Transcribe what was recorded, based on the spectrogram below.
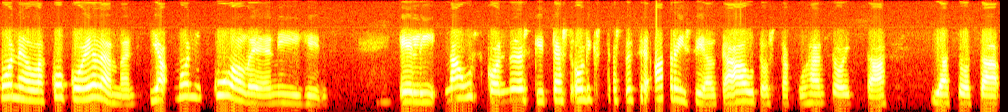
monella koko elämän ja moni kuolee niihin. Eli mä uskon myöskin, tässä, oliko tästä se Ari sieltä autosta, kun hän soittaa, ja tota,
